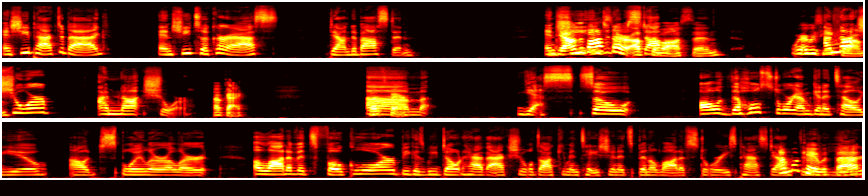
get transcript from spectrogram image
And she packed a bag and she took her ass down to Boston. And Down to Boston ended or up up to Boston? Where was he I'm from? not sure. I'm not sure. Okay. That's fair. um, Yes. So all of the whole story I'm gonna tell you, I'll spoiler alert. A lot of it's folklore because we don't have actual documentation. It's been a lot of stories passed down. I'm okay with that.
